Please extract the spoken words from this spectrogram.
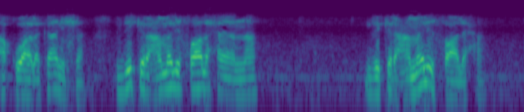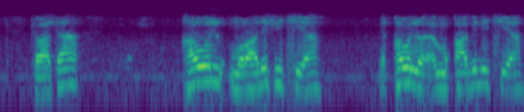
أقوال كان شا ذكر عملي صالحة يعني ذكر عملي صالحة. كواتا قول مرادفي تيا قول مقابلي تيا.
